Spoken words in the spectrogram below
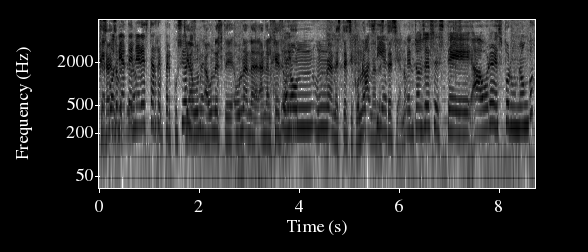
que, podría tener estas repercusiones? Sí, a un, este, un, analgésico, no, un, anestésico, no una anestesia, ¿no? Entonces, este, ¿ahora es por un hongo?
